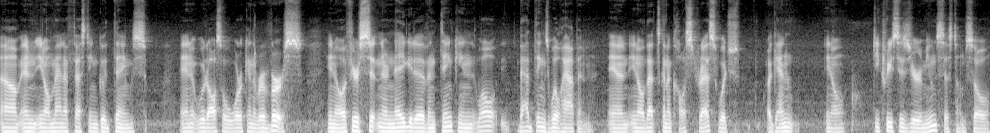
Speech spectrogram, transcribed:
um, and you know, manifesting good things, and it would also work in the reverse. You know, if you're sitting there negative and thinking, well, bad things will happen, and you know that's going to cause stress, which, again, you know, decreases your immune system. So,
